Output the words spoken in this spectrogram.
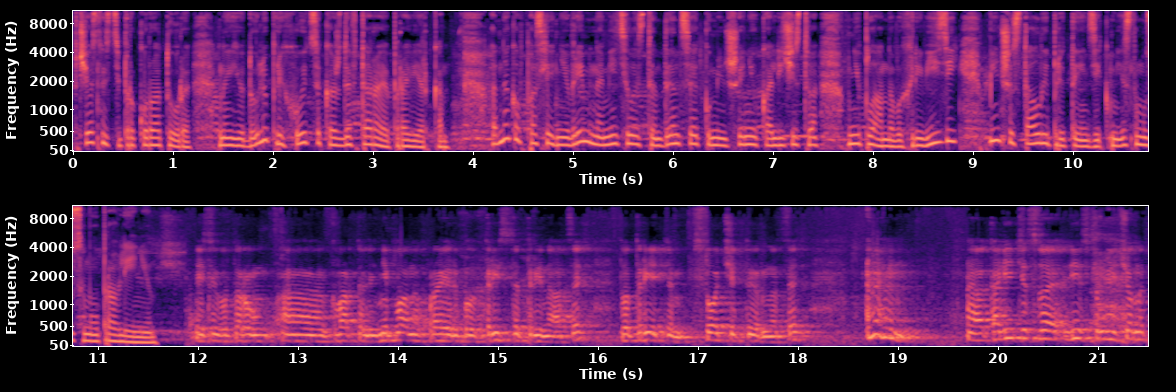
в частности прокуратуры. На ее долю приходится каждая вторая проверка. Однако в последнее время наметилась тенденция к уменьшению количества внеплановых ревизий, меньше стало и претензий к местному самоуправлению. Если во втором э, квартале неплановых проверок было 313, то в третьем 114 Э, количество лиц, привлеченных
